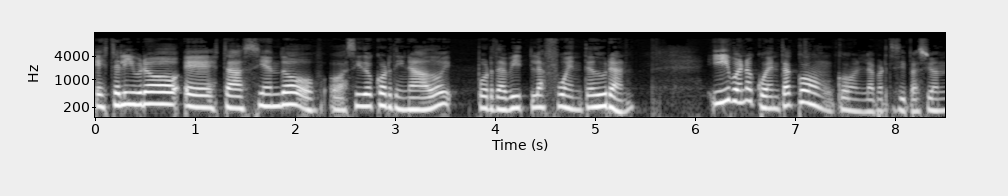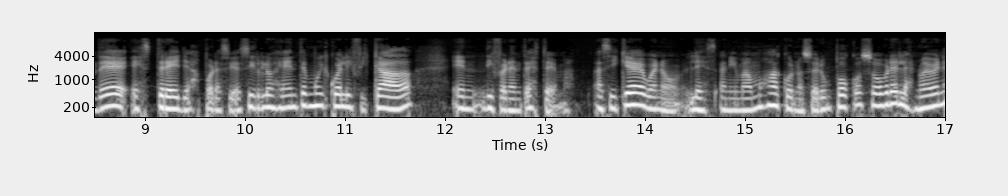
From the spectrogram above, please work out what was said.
Este libro eh, está siendo o ha sido coordinado por David Lafuente Durán, y bueno, cuenta con, con, la participación de estrellas, por así decirlo, gente muy cualificada en diferentes temas. Así que bueno, les animamos a conocer un poco sobre las nueve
